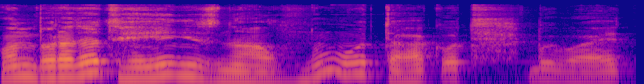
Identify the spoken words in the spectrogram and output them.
Он бородатый, а я не знал. Ну, вот так вот бывает.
